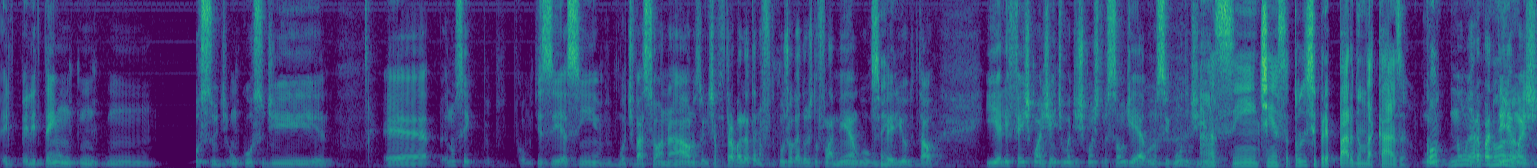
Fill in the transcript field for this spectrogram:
ele, ele tem um, um, um curso de. Um curso de é, eu não sei como dizer assim, motivacional. Não sei, ele já trabalhou até no, com jogadores do Flamengo um Sim. período e tal. E ele fez com a gente uma desconstrução de ego no segundo dia. Ah, sim. Tinha essa, todo esse preparo dentro da casa. Não, não era para ter, mas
